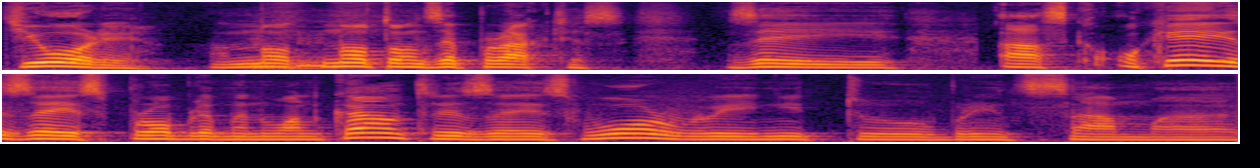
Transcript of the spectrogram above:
theory, not, mm -hmm. not on the practice they ask, okay, there is problem in one country, there is war, we need to bring some uh,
